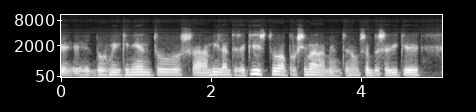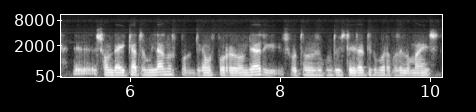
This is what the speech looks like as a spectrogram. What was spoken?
eh, 2500 a 1000 antes de Cristo aproximadamente, non? Sempre se di que eh, son de aí 4000 anos, por, digamos, por redondear e, sobre todo, desde o punto de vista didáctico, para facelo máis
